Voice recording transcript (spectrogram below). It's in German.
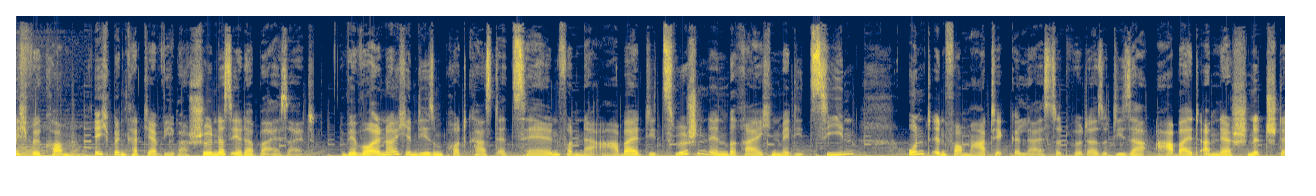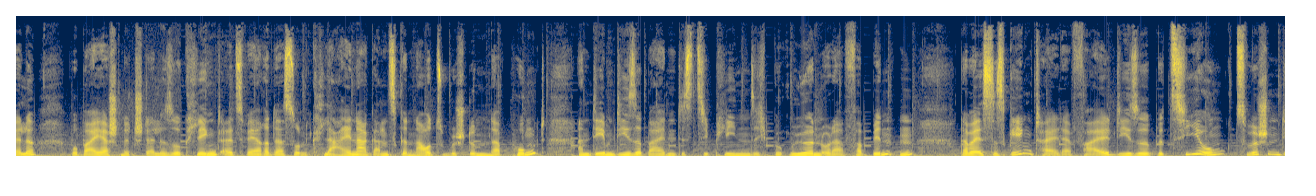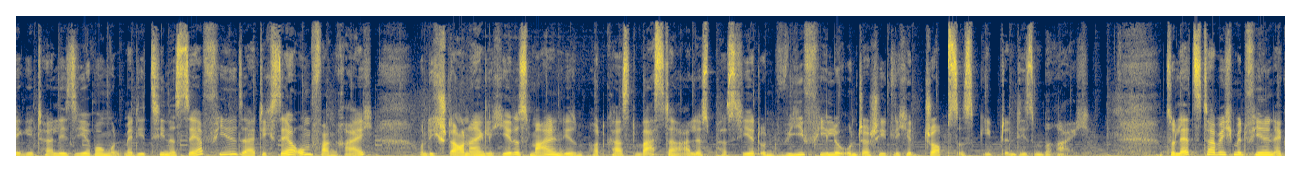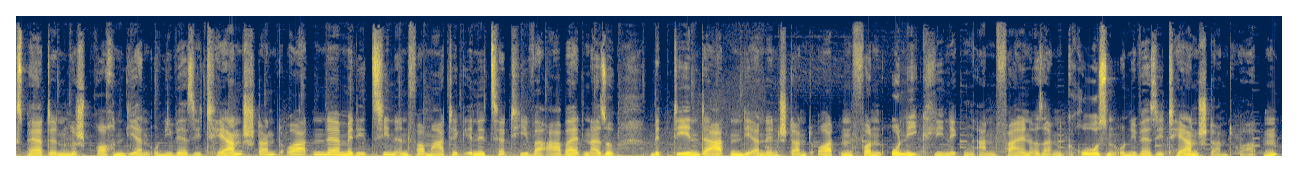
Herzlich willkommen. Ich bin Katja Weber. Schön, dass ihr dabei seid. Wir wollen euch in diesem Podcast erzählen von der Arbeit, die zwischen den Bereichen Medizin und Informatik geleistet wird, also dieser Arbeit an der Schnittstelle, wobei ja Schnittstelle so klingt, als wäre das so ein kleiner, ganz genau zu bestimmender Punkt, an dem diese beiden Disziplinen sich berühren oder verbinden. Dabei ist das Gegenteil der Fall. Diese Beziehung zwischen Digitalisierung und Medizin ist sehr vielseitig, sehr umfangreich und ich staune eigentlich jedes Mal in diesem Podcast, was da alles passiert und wie viele unterschiedliche Jobs es gibt in diesem Bereich. Zuletzt habe ich mit vielen Expertinnen gesprochen, die an universitären Standorten der Medizininformatik-Initiative arbeiten, also mit den Daten, die an den Standorten von Unikliniken anfallen, also an großen universitären Standorten.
